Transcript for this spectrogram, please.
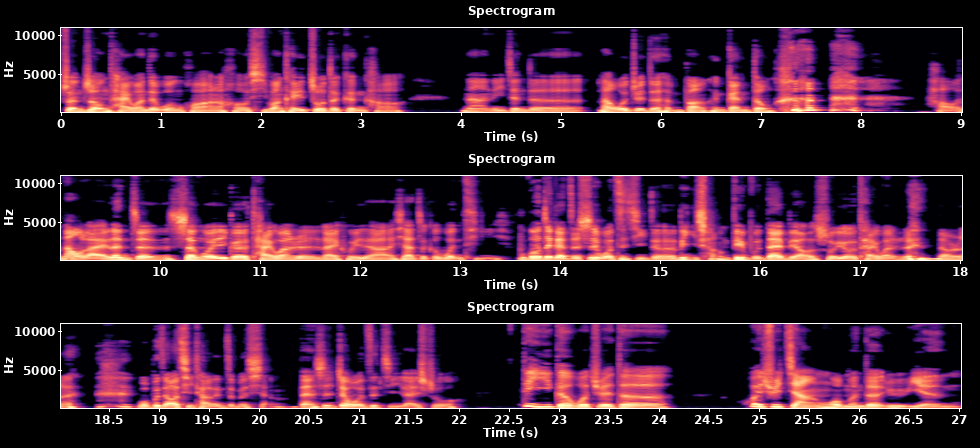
尊重台湾的文化，然后希望可以做得更好。那你真的让我觉得很棒，很感动。好，那我来认真，身为一个台湾人来回答一下这个问题。不过这个只是我自己的立场，并不代表所有台湾人。当然，我不知道其他人怎么想。但是就我自己来说，第一个，我觉得会去讲我们的语言。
